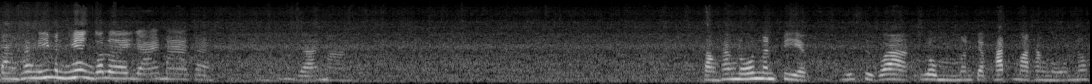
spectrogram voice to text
ฝั่งทางนี้มันแห้งก็เลยย้ายมาค่ะย้ายมา ฝั่งทางโน้นมันเปียกรู้สึกว่าลมมันจะพัดมาทางโน้นเนาะ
